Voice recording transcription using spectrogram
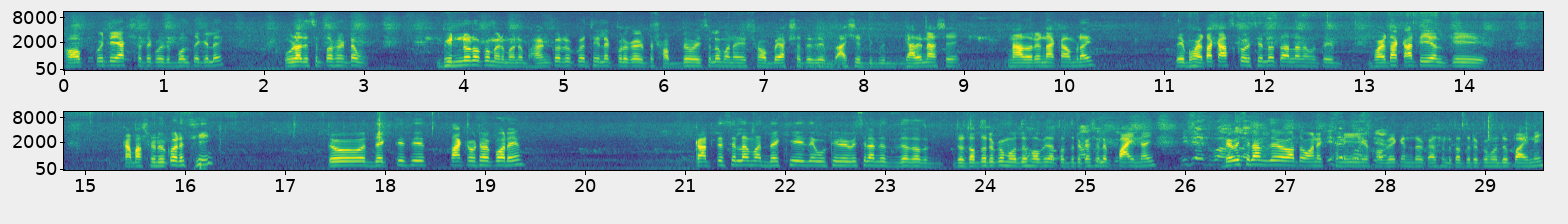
সব কয়টা একসাথে বলতে গেলে উড়া দিয়েছিল তখন একটা ভিন্ন রকমের মানে ভয়ঙ্কর রকম এক প্রকার একটা শব্দ হয়েছিল মানে সব একসাথে যে আসে গাড়ে না আসে। না ধরে না কামড়ায়। তো এই ভয়টা কাজ করেছিল, তো আল্লাহর মতো ভয়টা কাটিয়ে আর কি কাটা শুরু করেছি। তো দেখতেছি তাকে ওঠার পরে কাটতেছিলাম আর দেখি যে উঠে ভেবেছিলাম যে যত- যত- যতটুকু মধু হবে ততটুকু আসলে পাই নাই। ভেবেছিলাম যে অত অনেকখানি হবে, কিন্তু আসলে ততটুকু মধু পাই নাই।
